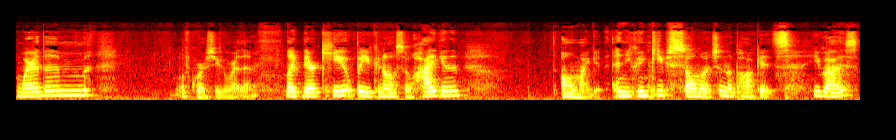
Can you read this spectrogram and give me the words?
wear them of course you can wear them. Like they're cute, but you can also hike in them. Oh my god. And you can keep so much in the pockets. You guys,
